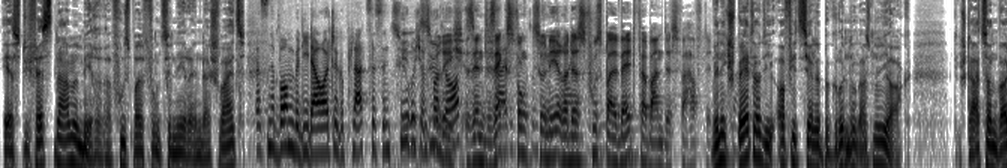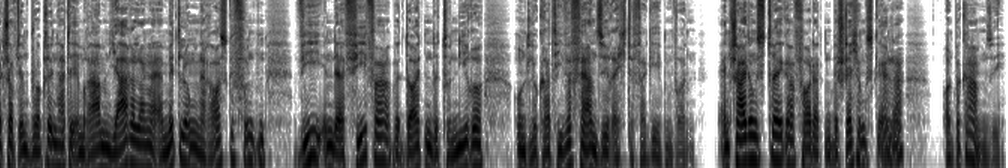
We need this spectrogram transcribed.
Erst die Festnahme mehrerer Fußballfunktionäre in der Schweiz. Das ist eine Bombe, die da heute geplatzt ist in Zürich. In und Zürich sind sechs Funktionäre des Fußball-Weltverbandes verhaftet. Wenig später die offizielle Begründung aus New York. Die Staatsanwaltschaft in Brooklyn hatte im Rahmen jahrelanger Ermittlungen herausgefunden, wie in der FIFA bedeutende Turniere und lukrative Fernsehrechte vergeben wurden. Entscheidungsträger forderten Bestechungsgelder und bekamen sie,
